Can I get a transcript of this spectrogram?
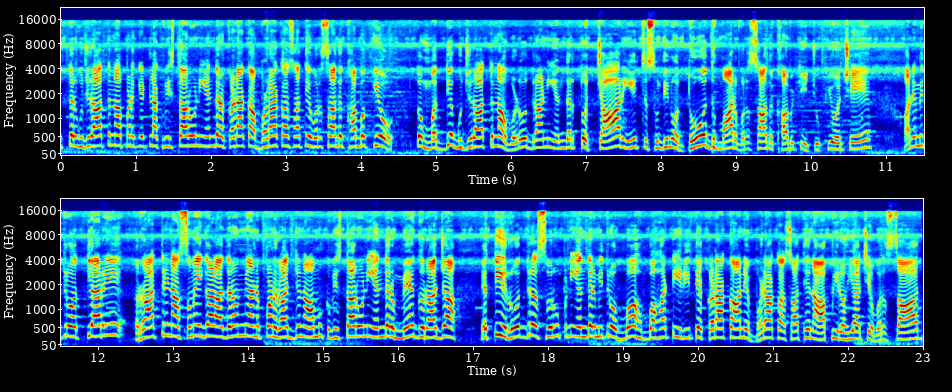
ઉત્તર ગુજરાતના પણ કેટલાક વિસ્તારોની અંદર કડાકા ભડાકા સાથે વરસાદ ખાબક્યો. તો મધ્ય ગુજરાતના વડોદરાની અંદર તો ચાર ઇંચ સુધીનો ધોધમાર વરસાદ ખાબકી ચૂક્યો છે. અને મિત્રો, અત્યારે રાત્રિના સમયગાળા દરમિયાન પણ રાજ્યના અમુક વિસ્તારોની અંદર મેઘરાજા અતિ રૌદ્ર સ્વરૂપની અંદર મિત્રો બહબહાટી રીતે કડાકા અને ભડાકા સાથેના આપી રહ્યા છે વરસાદ.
